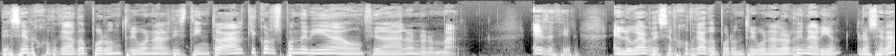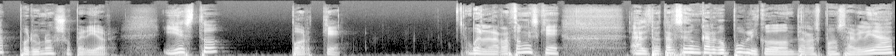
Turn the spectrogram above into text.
de ser juzgado por un tribunal distinto al que correspondería a un ciudadano normal. Es decir, en lugar de ser juzgado por un tribunal ordinario, lo será por uno superior. ¿Y esto por qué? Bueno, la razón es que al tratarse de un cargo público de responsabilidad,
